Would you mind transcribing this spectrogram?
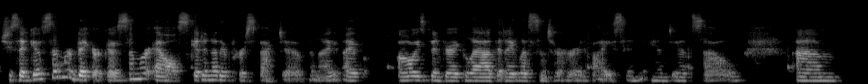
she said, go somewhere bigger, go somewhere else, get another perspective. And I, have always been very glad that I listened to her advice and, and did so. Um,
